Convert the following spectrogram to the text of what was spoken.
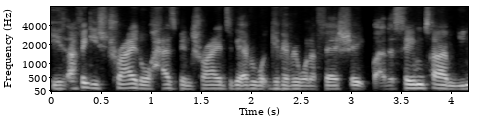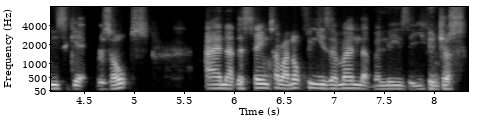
he's I think he's tried or has been trying to get everyone give everyone a fair shake, but at the same time you need to get results. And at the same time, I don't think he's a man that believes that you can just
